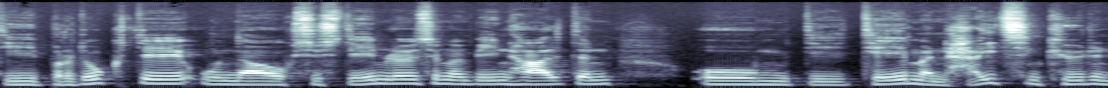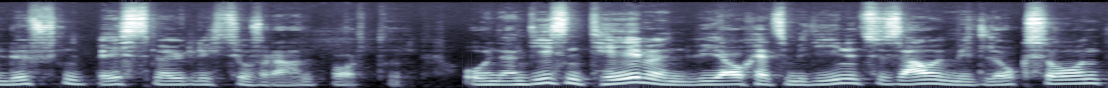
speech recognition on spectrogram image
die Produkte und auch Systemlösungen beinhalten, um die Themen Heizen, Kühlen, Lüften bestmöglich zu verantworten. Und an diesen Themen, wie auch jetzt mit Ihnen zusammen, mit Loxon,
